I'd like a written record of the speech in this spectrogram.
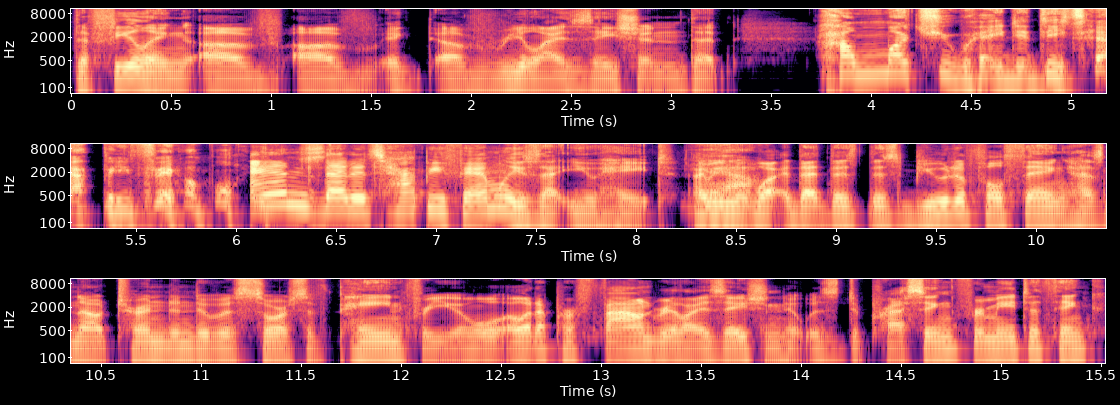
the feeling of of of realization that How much you hated these happy families. and that it's happy families that you hate. I Yeah. mean, what, that this this beautiful thing has now turned into a source of pain for you. What a profound realization! It was depressing for me to think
